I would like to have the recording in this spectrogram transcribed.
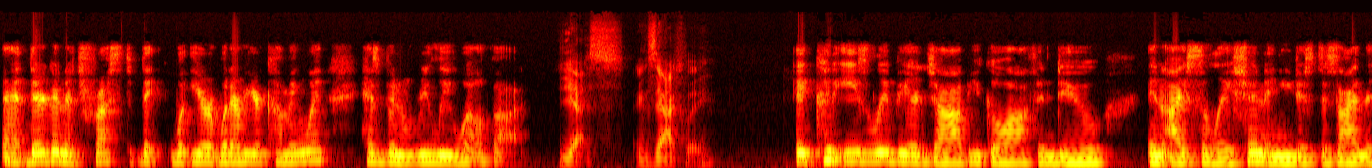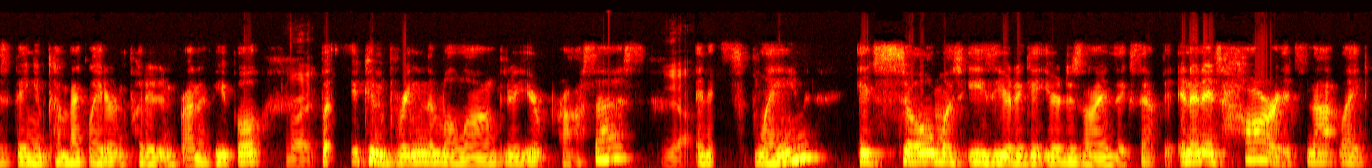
That they're going to trust that what you're whatever you're coming with has been really well thought. Yes, exactly. It could easily be a job you go off and do in isolation and you just design this thing and come back later and put it in front of people. Right. But you can bring them along through your process yeah. and explain it's so much easier to get your designs accepted. And then it's hard. It's not like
